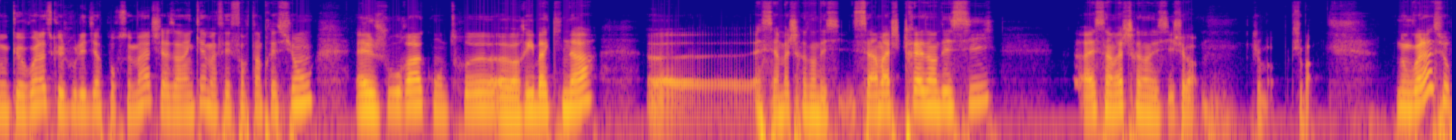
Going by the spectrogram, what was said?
Donc euh, voilà ce que je voulais dire pour ce match. Azarenka m'a fait forte impression. Elle jouera contre euh, Ribakina. Euh, c'est un match très indécis. C'est un match très indécis. c'est un match très indécis. Je sais pas. Je sais pas. Donc voilà, sur,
